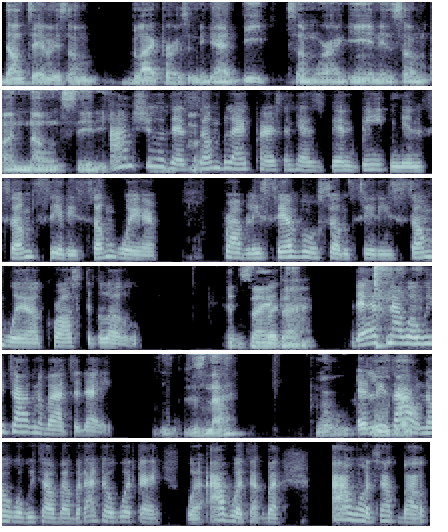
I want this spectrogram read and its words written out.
don't tell me some black person that got beat somewhere again in some unknown city. I'm sure that uh-huh. some black person has been beaten in some city somewhere, probably several some cities somewhere across the globe. At the same but time. That's not what we're talking about today. It's not. Well, At least I don't know what we talk about, but I know what they. Well, I want to talk about. I want to talk about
